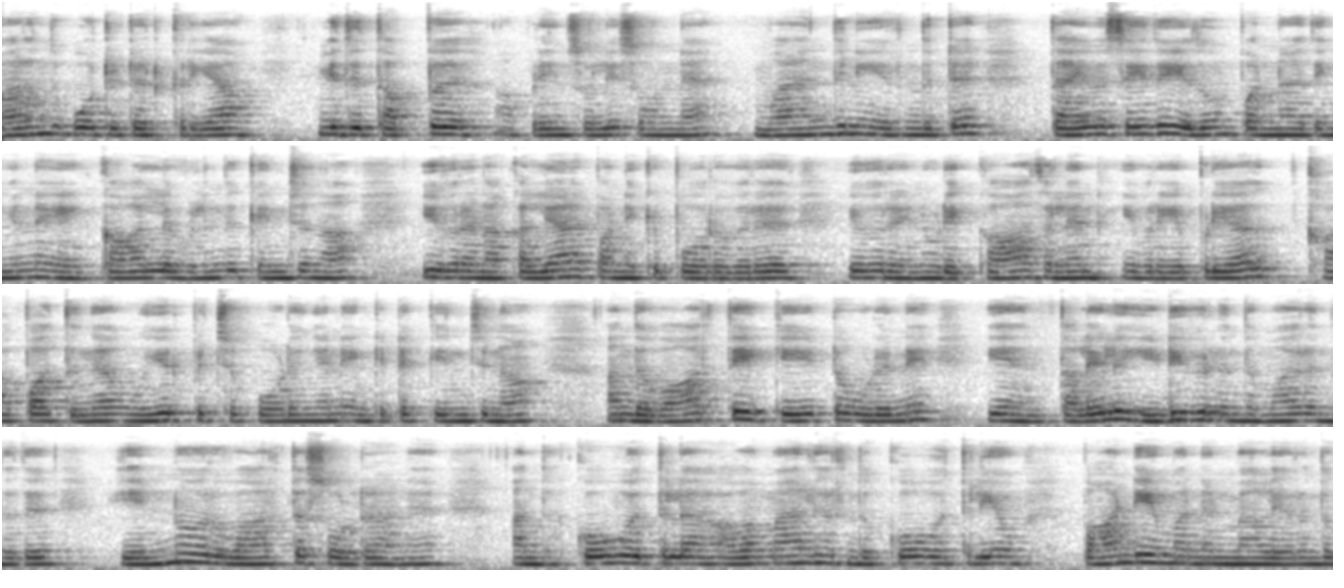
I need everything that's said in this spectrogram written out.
மருந்து போட்டுட்டு இருக்கிறியா? இது தப்பு அப்படின்னு சொல்லி சொன்னேன். நந்தினி இருந்துட்டு தயவு செய்து எதுவும் பண்ணாதீங்கன்னு என் காலில் விழுந்து கெஞ்சினா இவரை நான் கல்யாணம் பண்ணிக்க போகிறவர் இவர் என்னுடைய காதலன் இவரை எப்படியாவது காப்பாற்றுங்க உயிர் பிச்சை போடுங்கன்னு என்கிட்ட கெஞ்சினா அந்த வார்த்தையை கேட்ட உடனே என் தலையில் இடி விழுந்த மாதிரி இருந்தது. என்ன ஒரு வார்த்தை சொல்கிறான்னு அந்த கோவத்தில் அவன் மேலே இருந்த கோவத்துலேயும் பாண்டிய மன்னன் மேலே இருந்த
